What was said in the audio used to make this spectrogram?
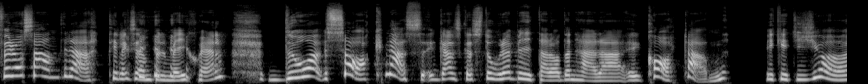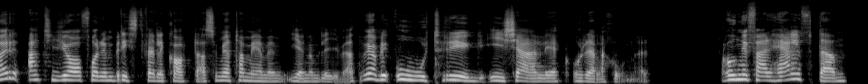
För oss andra, till exempel mig själv, då saknas ganska stora bitar av den här eh, kartan. Vilket gör att jag får en bristfällig karta som jag tar med mig genom livet. Och jag blir otrygg i kärlek och relationer. Ungefär hälften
